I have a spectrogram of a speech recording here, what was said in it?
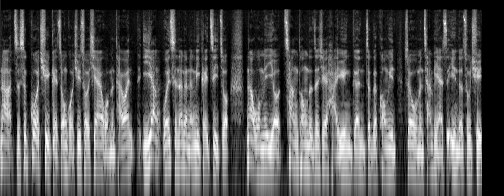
那只是过去给中国去做，现在我们台湾一样维持那个能力可以自己做。那我们有畅通的这些海运跟这个空运，所以我们产品还是运得出去，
